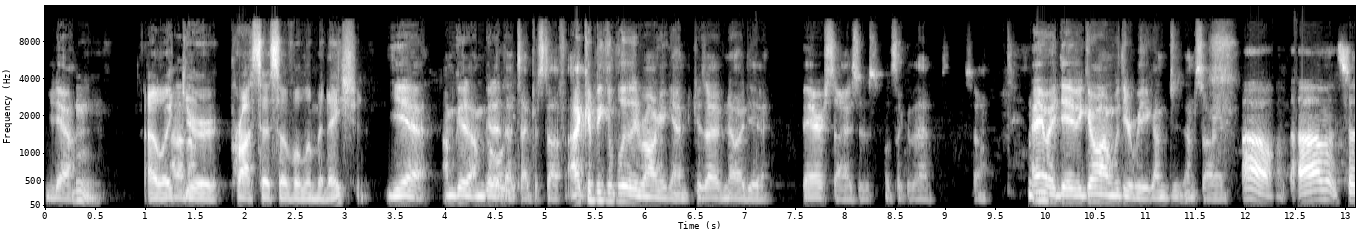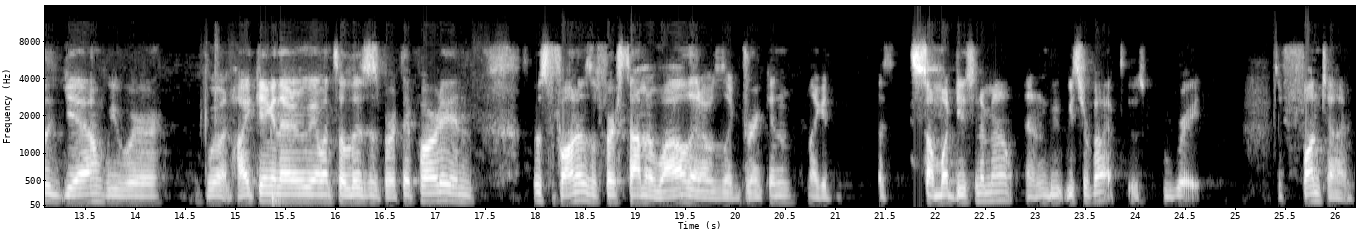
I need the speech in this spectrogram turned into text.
Yeah, Hmm. I like I don't know. your process of elimination. yeah, I'm good. I'm good Oh, at that type of stuff. I could be completely wrong again because I have no idea bear sizes. Let's look at that. So anyway, David, go on with your week. I'm I'm sorry. Oh, um, so yeah, we were we went hiking and then we went to Liz's birthday party and it was fun. It was the first time in a while that I was like drinking like a, a somewhat decent amount and we, we survived. It was great. It's a fun time.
